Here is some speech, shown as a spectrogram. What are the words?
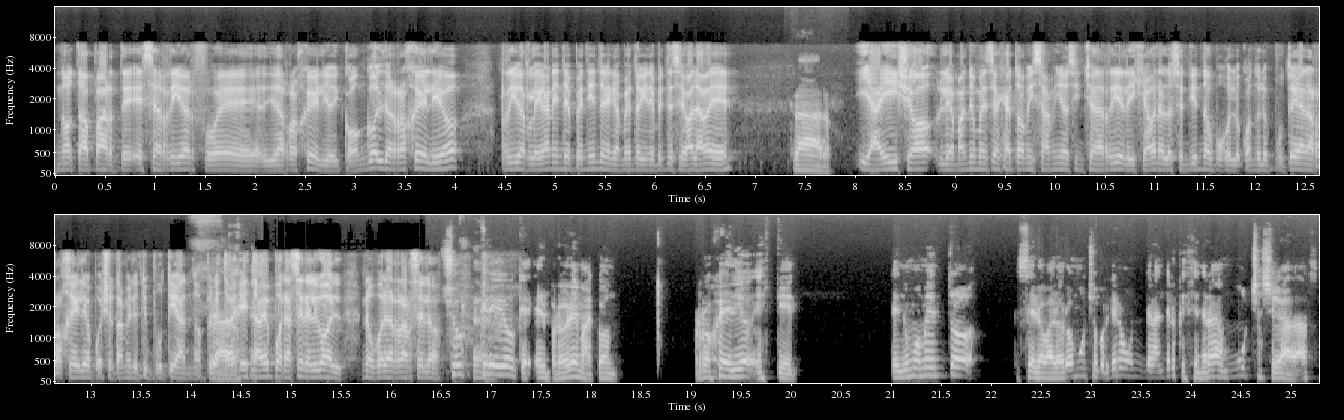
nota aparte, ese River fue de Rogelio y con gol de Rogelio, River le gana Independiente en el campeonato de Independiente se va a la B. Claro. Y ahí yo le mandé un mensaje a todos mis amigos hinchas de River y le dije, ahora los entiendo porque cuando lo putean a Rogelio, pues yo también lo estoy puteando. Pero esta, vez por hacer el gol, no por errárselo. Yo creo que el problema con Rogelio es que en un momento se lo valoró mucho porque era un delantero que generaba muchas llegadas,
